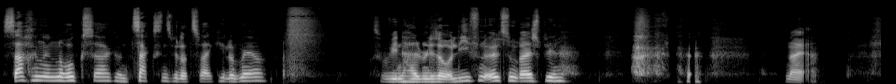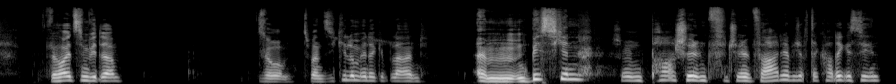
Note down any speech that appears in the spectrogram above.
Sachen in den Rucksack und zack sind es wieder zwei Kilo mehr. So wie einen halben Liter Olivenöl zum Beispiel. naja. Für heute sind wieder so 20 Kilometer geplant. Ähm, ein bisschen, schon ein paar schöne, schöne Pfade habe ich auf der Karte gesehen.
